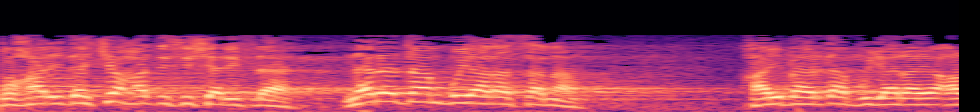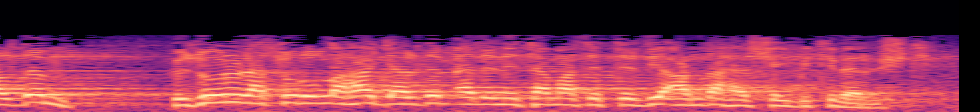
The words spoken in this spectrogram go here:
Buhari'deki hadisi şerifle nereden bu yara sana? Hayber'de bu yarayı aldım, huzuru Resulullah'a geldim elini temas ettirdiği anda her şey bitivermişti.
